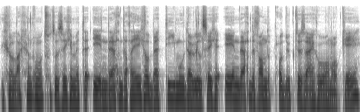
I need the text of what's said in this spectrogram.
gelachen, om het zo te zeggen, met de 1 derde regel bij Timo. Dat wil zeggen, 1 derde van de producten zijn gewoon oké. Okay.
